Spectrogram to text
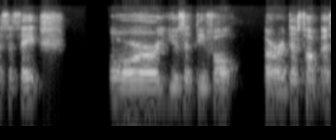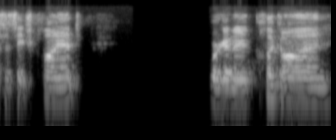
SSH or use a default or a desktop SSH client. We're going to click on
